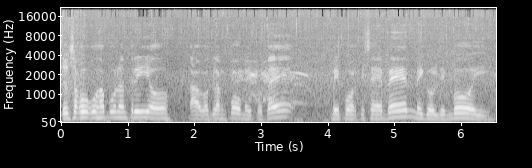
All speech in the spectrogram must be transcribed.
Doon sa kukuha po ng trio, tawag lang po, may puti, may 47, may golden boy.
